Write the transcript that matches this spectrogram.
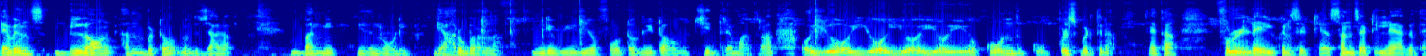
ಡೆವಿನ್ಸ್ ಬಿಲಾಂಗ್ ಅಂದ್ಬಿಟ್ಟು ಒಂದು ಜಾಗ. ಬನ್ನಿ, ಇದು ನೋಡಿ. ಯಾರೂ ಬರಲ್ಲ. ನಿಮಗೆ ವೀಡಿಯೋ ಫೋಟೋ ಗೀಟೋ ಹುಚ್ಚಿದ್ರೆ ಮಾತ್ರ ಅಯ್ಯೋ ಅಯ್ಯೋ ಅಯ್ಯೋ ಅಯ್ಯೋ ಅಯ್ಯೋ, ಕೊಂದು ಕುಪ್ಪಳಿಸ್ಬಿಡ್ತೀರ. ಆಯಿತಾ? Full day you can sit sunset ಇಲ್ಲೇ ಆಗುತ್ತೆ.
